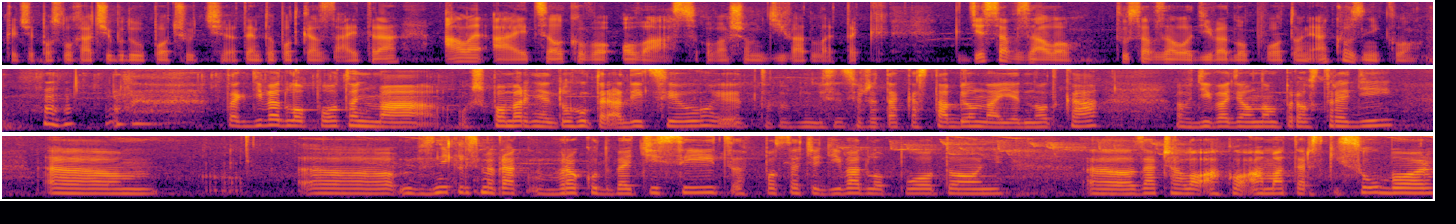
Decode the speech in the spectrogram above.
keďže poslucháči budú počuť tento podcast zajtra, ale aj celkovo o vás, o vašom divadle. Tak kde sa vzalo, tu sa vzalo divadlo Pôtoň, ako vzniklo? Tak divadlo Pôtoň má už pomerne dlhú tradíciu. Je to, myslím si, že taká stabilná jednotka v divadelnom prostredí. Um, vznikli sme v roku 2000. V podstate divadlo Pôtoň uh, začalo ako amatérsky súbor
